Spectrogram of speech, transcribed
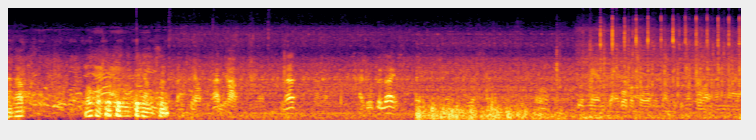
นะครับขอขอบพระคุณเป็นอย่างสูงตัวแทนจากปปสจากสุนทรทำงาน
